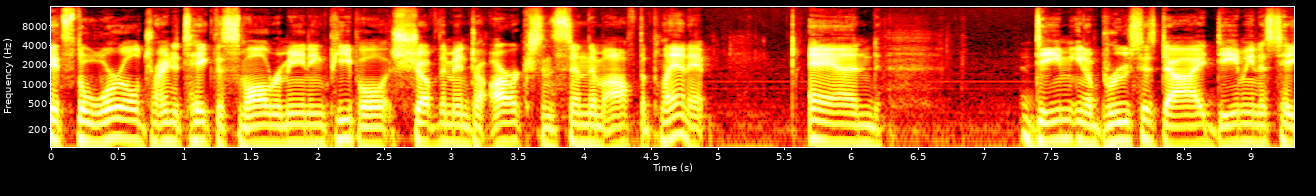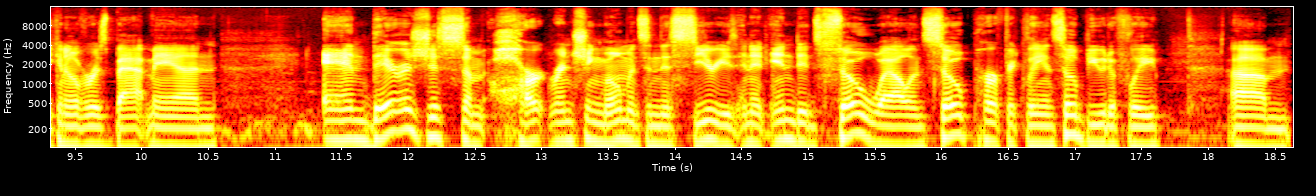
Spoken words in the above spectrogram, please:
it's the world trying to take the small remaining people, shove them into arks, and send them off the planet. And Dame, you know, Bruce has died. Damian has taken over as Batman. And there is just some heart wrenching moments in this series, and it ended so well and so perfectly and so beautifully. Um,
